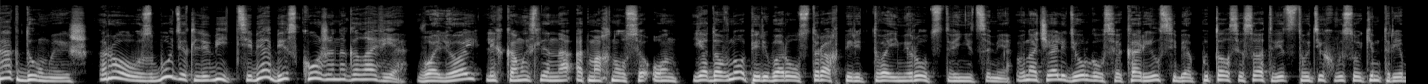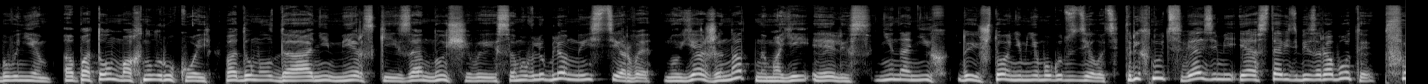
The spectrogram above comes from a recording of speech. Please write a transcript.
«Как думаешь, Роуз будет любить тебя без кожи на голове?» «Валяй!» – легкомысленно отмахнулся он. «Я давно переборол страх перед твоими родственницами. Вначале дергался, корил себя, пытался соответствовать их высоким требованиям. А потом махнул рукой. Подумал, да, они мерзкие, заносчивые, самовлюбленные стервы. Но я женат на моей Элис, не на них. Да и что они мне могут сделать? Тряхнуть связями и оставить без работы? Пф,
